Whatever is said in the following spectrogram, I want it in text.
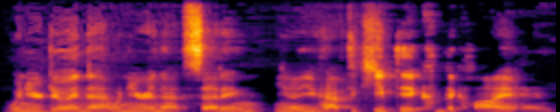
when you're doing that, when you're in that setting, you know, you have to keep the, the client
